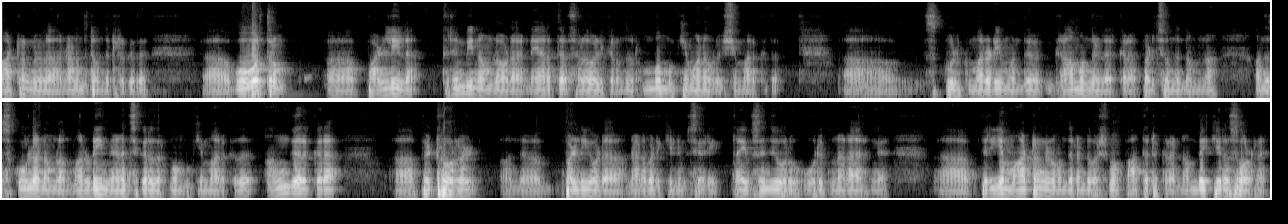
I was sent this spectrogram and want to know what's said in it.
மாற்றங்கள் நடந்துட்டு வந்துட்டு இருக்குது ஒவ்வொருத்தரும் பள்ளியில் திரும்பி நம்மளோட நேரத்தை செலவழிக்கிறது வந்து ரொம்ப முக்கியமான ஒரு விஷயமா இருக்குது. ஸ்கூலுக்கு மறுபடியும் வந்து கிராமங்களில் இருக்கிற படித்து வந்திருந்தோம்னா அந்த ஸ்கூலில் நம்மளை மறுபடியும் நினச்சிக்கிறது ரொம்ப முக்கியமாக இருக்குது. அங்கே இருக்கிற பெற்றோர்கள் அந்த பள்ளியோட நடவடிக்கையிலும் சரி தயவு செஞ்சு ஒரு உறுப்பினராக இருங்க. பெரிய மாற்றங்கள் வந்து ரெண்டு வருஷமாக பார்த்துட்டு இருக்கிற நம்பிக்கையில் சொல்கிறேன்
